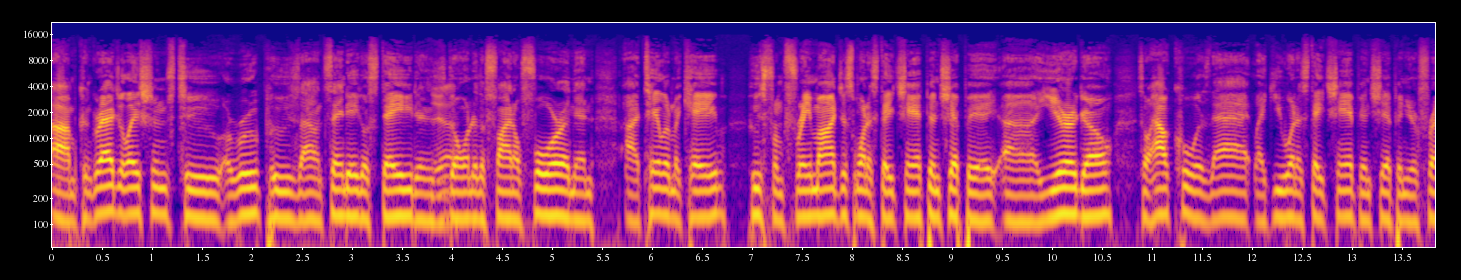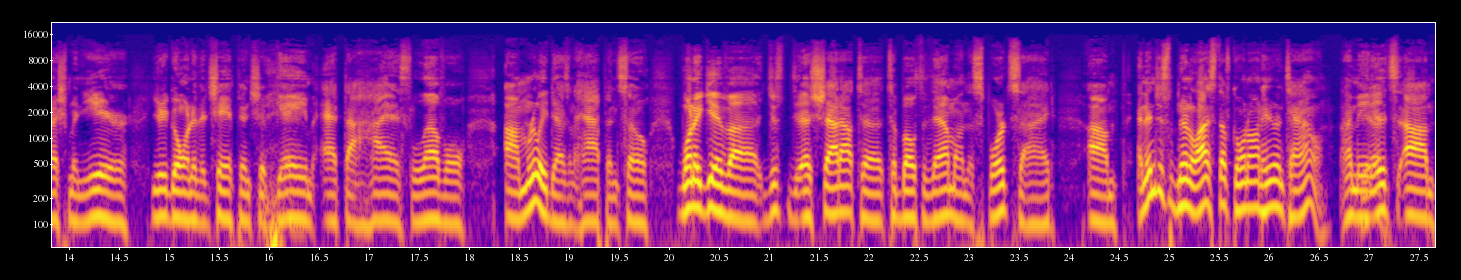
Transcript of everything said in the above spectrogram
um, congratulations to Arop, who's on San Diego State and is going to the Final Four, and then uh, Taylor McCabe, who's from Fremont, just won a state championship a, uh, a year ago. So how cool is that? Like you won a state championship in your freshman year, you're going to the championship game at the highest level. Um, really doesn't happen. So want to give uh, just a shout out to to both of them on the sports side. Um, and then just been a lot of stuff going on here in town. I mean, it's um,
